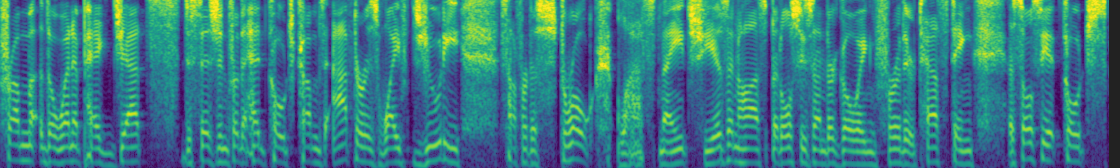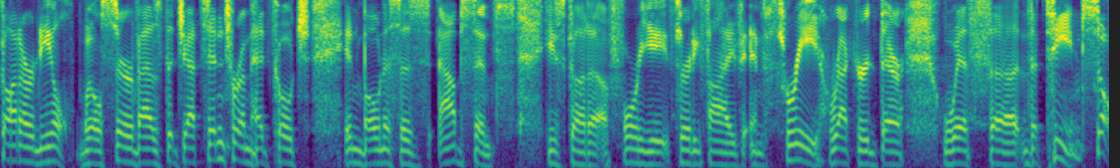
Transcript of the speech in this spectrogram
from the Winnipeg Jets. Decision for the head coach comes after his wife Judy suffered a stroke last night. She is in hospital. She's undergoing further testing. Associate coach Scott Arniel will serve as the Jets interim head coach in Bowness's absence. He He's got a 48, 35, and 3 record there with uh, the team. So,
